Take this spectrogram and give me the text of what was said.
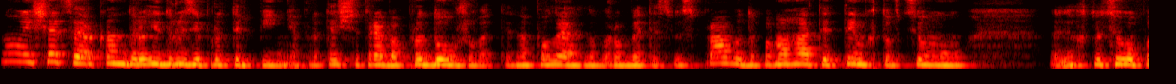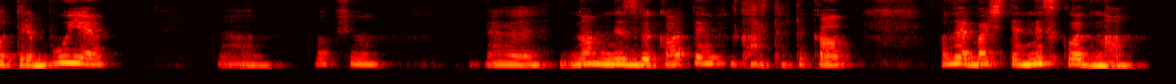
Ну і ще це аркан, дорогі друзі, про терпіння, про те, що треба продовжувати наполегливо робити свою справу, допомагати тим, хто в цьому, хто цього потребує. Е, В общем, е, нам не звикати, карта така. Але, бачите, не складна.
